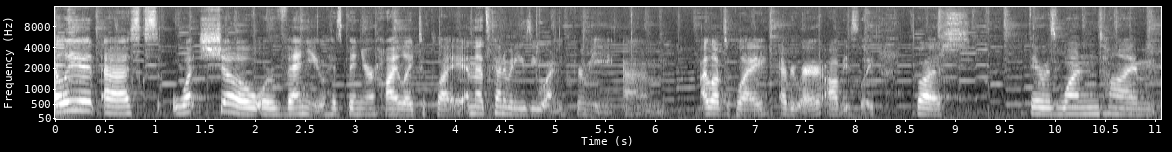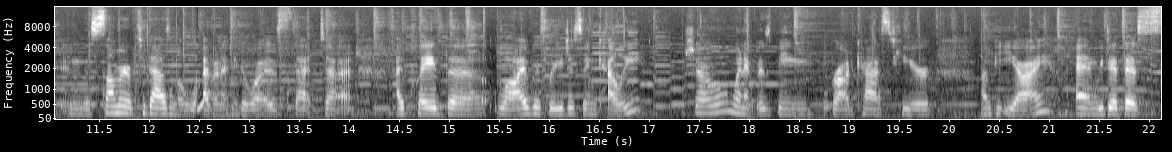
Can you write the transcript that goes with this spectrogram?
Elliot asks, what show or venue has been your highlight to play? And that's kind of an easy one for me. Um, I love to play everywhere, obviously, but there was one time in the summer of 2011, I think it was, that uh, I played the Live with Regis and Kelly show when it was being broadcast here on PEI, and we did this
